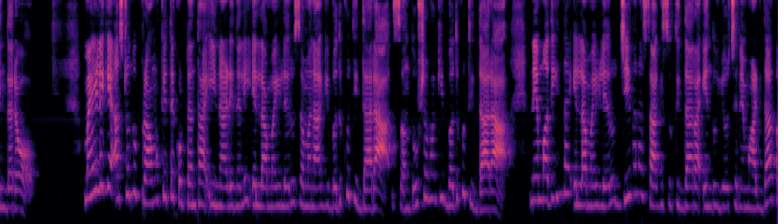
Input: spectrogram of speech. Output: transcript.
ಎಂದರು. ಮಹಿಳೆಗೆ ಅಷ್ಟೊಂದು ಪ್ರಾಮುಖ್ಯತೆ ಕೊಟ್ಟಂತಹ ಈ ನಾಡಿನಲ್ಲಿ ಎಲ್ಲಾ ಮಹಿಳೆಯರು ಸಮನಾಗಿ ಬದುಕುತ್ತಿದ್ದಾರಾ? ಸಂತೋಷವಾಗಿ ಬದುಕುತ್ತಿದ್ದಾರಾ? ನೆಮ್ಮದಿಯಿಂದ ಎಲ್ಲಾ ಮಹಿಳೆಯರು ಜೀವನ ಸಾಗಿಸುತ್ತಿದ್ದಾರಾ ಎಂದು ಯೋಚನೆ ಮಾಡಿದಾಗ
